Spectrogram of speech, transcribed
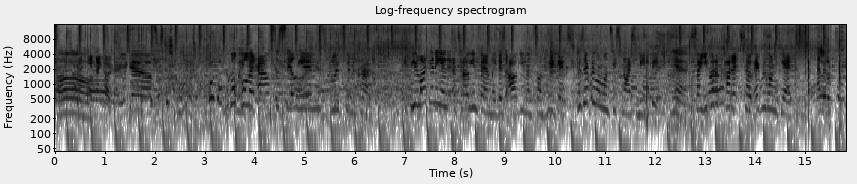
Oh. In they go. There you go. We'll call it our Sicilian blue tuna crab. If you like any Italian family, there's arguments on who gets, because everyone wants this nice meaty bit. Yeah. So you've got to cut it so everyone gets A little portion.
